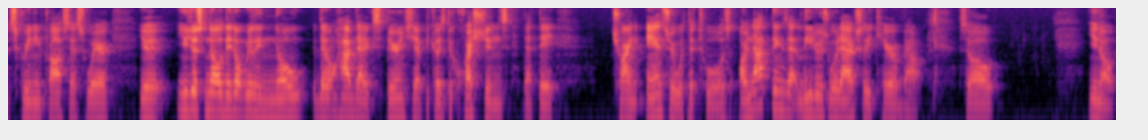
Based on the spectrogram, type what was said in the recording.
screening process where you you just know they don't really know they don't have that experience yet because the questions that they try and answer with the tools are not things that leaders would actually care about. So, you know,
